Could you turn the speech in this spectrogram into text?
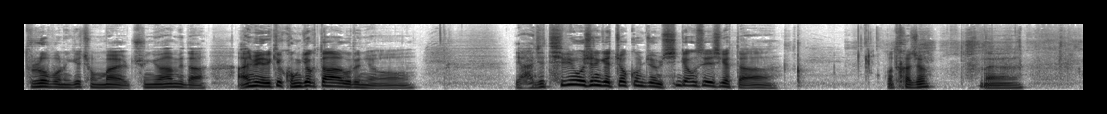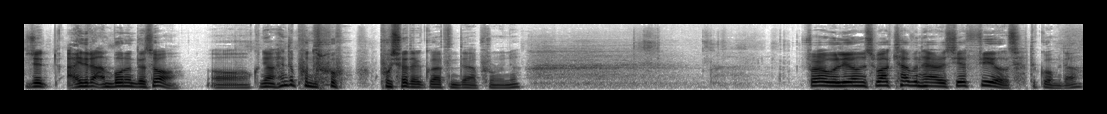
둘러보는 게 정말 중요합니다. 아니면 이렇게 공격당하거든요. 야, 이제 TV 오시는 게 조금 좀 신경 쓰이시겠다. 어떡하죠? 네. 이제 아이들은 안 보는 데서, 어, 그냥 핸드폰으로 보셔야 될 것 같은데, 앞으로는요. 프라 윌리엄스와 케빈 해리스의 Feels 듣고 옵니다.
